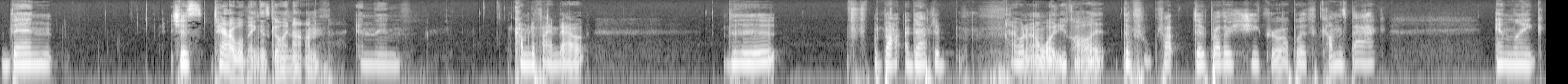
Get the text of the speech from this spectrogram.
then just terrible thing is going on. And then come to find out the adopted I don't know what you call it. The the brother she grew up with comes back and like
